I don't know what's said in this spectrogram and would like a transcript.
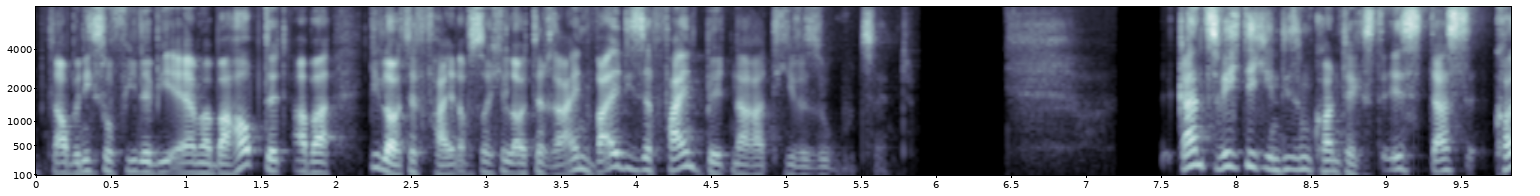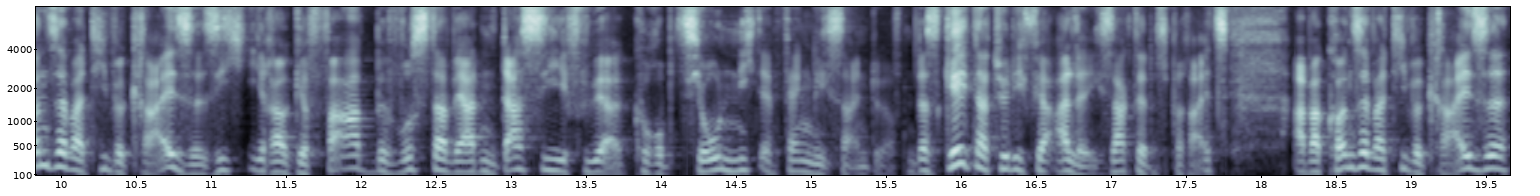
Ich glaube nicht so viele, wie er immer behauptet, aber die Leute fallen auf solche Leute rein, weil diese Feindbildnarrative so gut sind. Ganz wichtig in diesem Kontext ist, dass konservative Kreise sich ihrer Gefahr bewusster werden, dass sie für Korruption nicht empfänglich sein dürfen. Das gilt natürlich für alle, ich sagte das bereits, aber konservative Kreise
